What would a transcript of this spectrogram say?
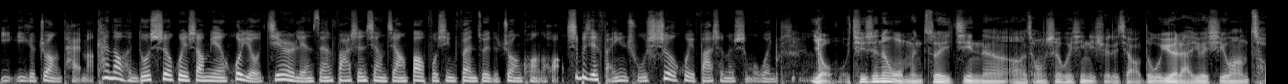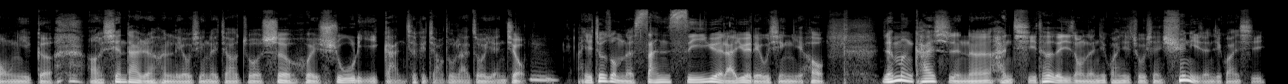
一一个状态嘛，看到很多社会上面会有接二连三发生像这样报复性犯罪的状况的话，是不是也反映出社会发生了什么问题呢？有，其实呢，我们最近呢，呃，从社会心理学的角度，越来越希望从一个呃现代人很流行的叫做社会疏离感这个角度来做研究，嗯。也就是我们的三 C 越来越流行以后，人们开始呢很奇特的一种人际关系出现，虚拟人际关系。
